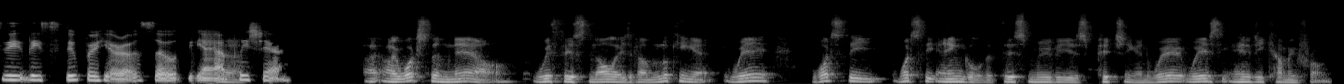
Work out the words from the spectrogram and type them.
these superheroes. So yeah, yeah. please share. I, I watch them now with this knowledge, and I'm looking at where what's the what's the angle that this movie is pitching, and where where's the energy coming from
